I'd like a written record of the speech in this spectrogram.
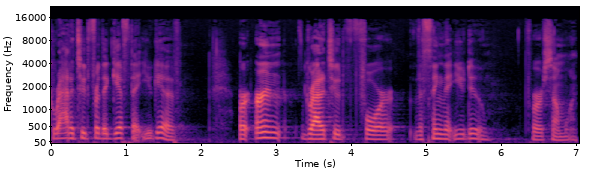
gratitude for the gift that you give, or earn gratitude for the thing that you do for someone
